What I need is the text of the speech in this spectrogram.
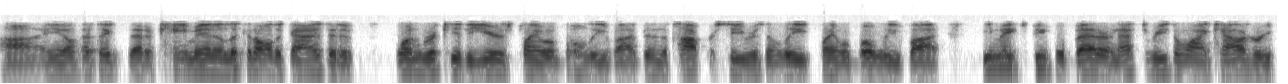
Uh, you know, that they that have came in and look at all the guys that have won Rookie of the Years playing with Bo Levi, been the top receivers in the league playing with Bo Levi. He makes people better, and that's the reason why Calgary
